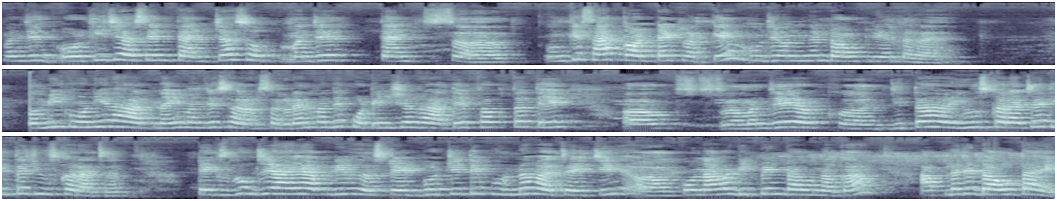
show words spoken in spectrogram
म्हणजे ओळखीचे असेल त्यांच्या सो म्हणजे त्यांचं उनके साथ कॉन्टॅक्ट रखे मुझे उनके डाऊट क्लिअर करा है कमी कोणी राहत नाही म्हणजे स सगळ्यांमध्ये पोटेन्शियल राहते. फक्त ते म्हणजे जिथं यूज करायचं आहे तिथंच यूज करायचं. टेक्स्टबुक जे आहे आपली स्टेट बोर्डची ते पूर्ण वाचायची. कोणावर डिपेंड राहू नका. आपलं जे डाऊट आहे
